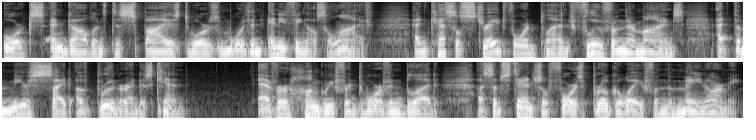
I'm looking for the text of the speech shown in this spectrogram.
Orcs and goblins despised dwarves more than anything else alive, and Kessell's straightforward plan flew from their minds at the mere sight of Bruenor and his kin. Ever hungry for dwarven blood, a substantial force broke away from the main army.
